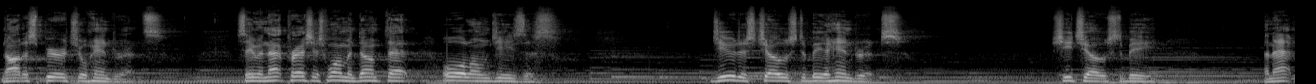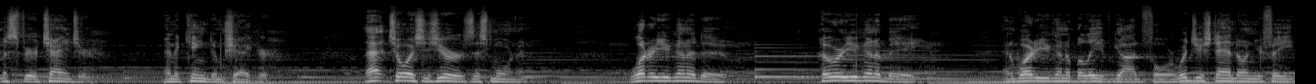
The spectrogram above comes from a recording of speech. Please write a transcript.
not a spiritual hindrance. See, when that precious woman dumped that oil on Jesus. Judas chose to be a hindrance. She chose to be an atmosphere changer and a kingdom shaker. That choice is yours this morning. What are you going to do? Who are you going to be? And what are you going to believe God for? Would you stand on your feet?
